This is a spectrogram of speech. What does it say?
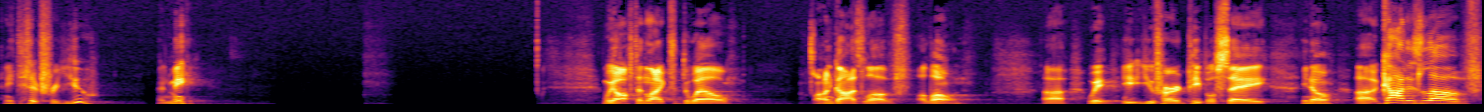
And he did it for you and me. We often like to dwell on God's love alone. Uh, we, you've heard people say, you know, uh, God is love.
